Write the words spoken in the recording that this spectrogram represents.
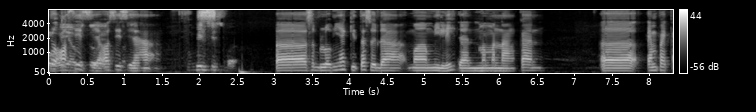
itu Allah, iya, OSIS betul. ya OSIS ya. Pemimpin. Eh, sebelumnya kita sudah memilih dan memenangkan eh, MPK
